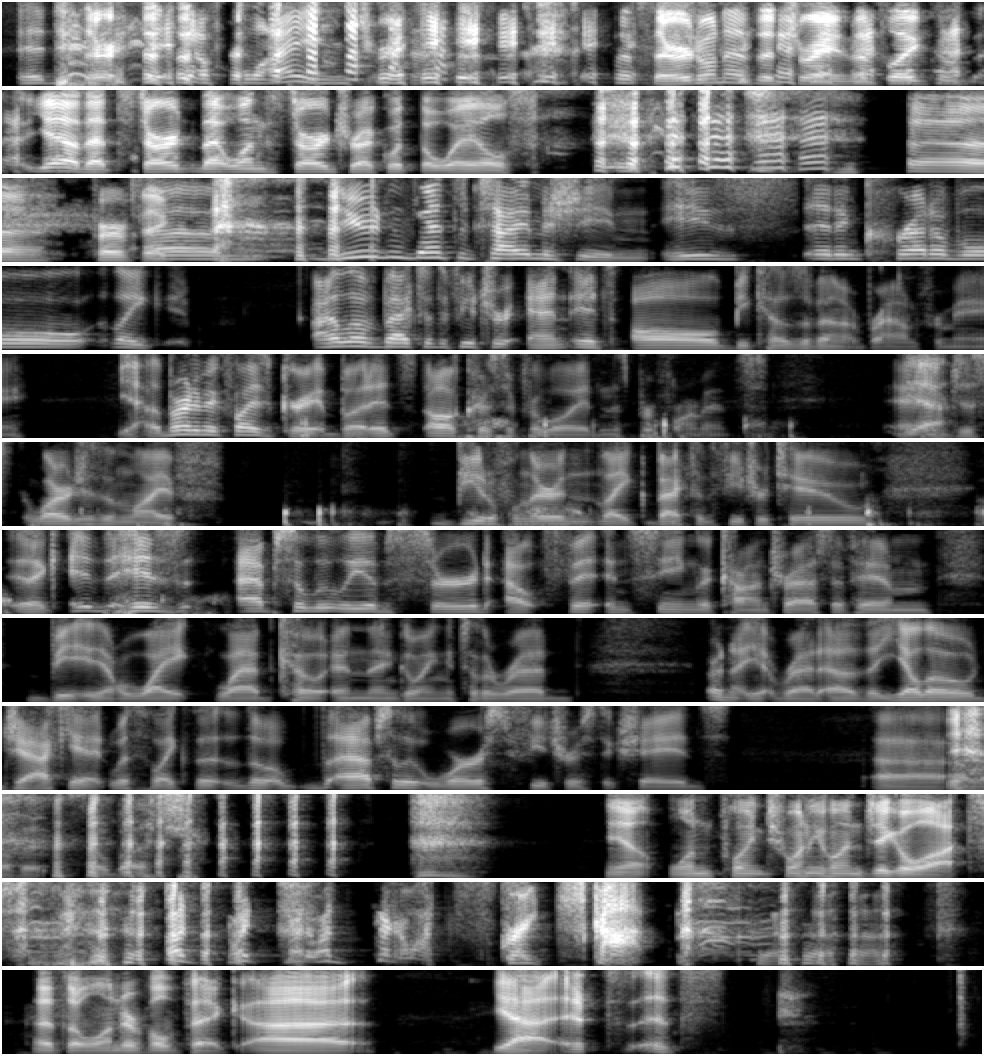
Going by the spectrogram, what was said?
It, There- a flying train. the third one has a train. That's like yeah, that star that one Star Trek with the whales. Uh, perfect. Um, dude invents a time machine. He's an incredible like. I love Back to the Future, and it's all because of Emmett Brown for me. Yeah. uh, Marty McFly is great, but it's all Christopher Lloyd and his performance, and Yeah. just larger than life, beautiful nerd like Back to the Future Two. Like it, his absolutely absurd outfit, and seeing the contrast of him being a white lab coat and then going into the red or not yet red, uh, the yellow jacket with like the, the the absolute worst futuristic shades. Uh, I love it so much. yeah, 1.21 gigawatts. what, what, what, gigawatts? Great Scott. That's a wonderful pick. Uh yeah, it's it's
